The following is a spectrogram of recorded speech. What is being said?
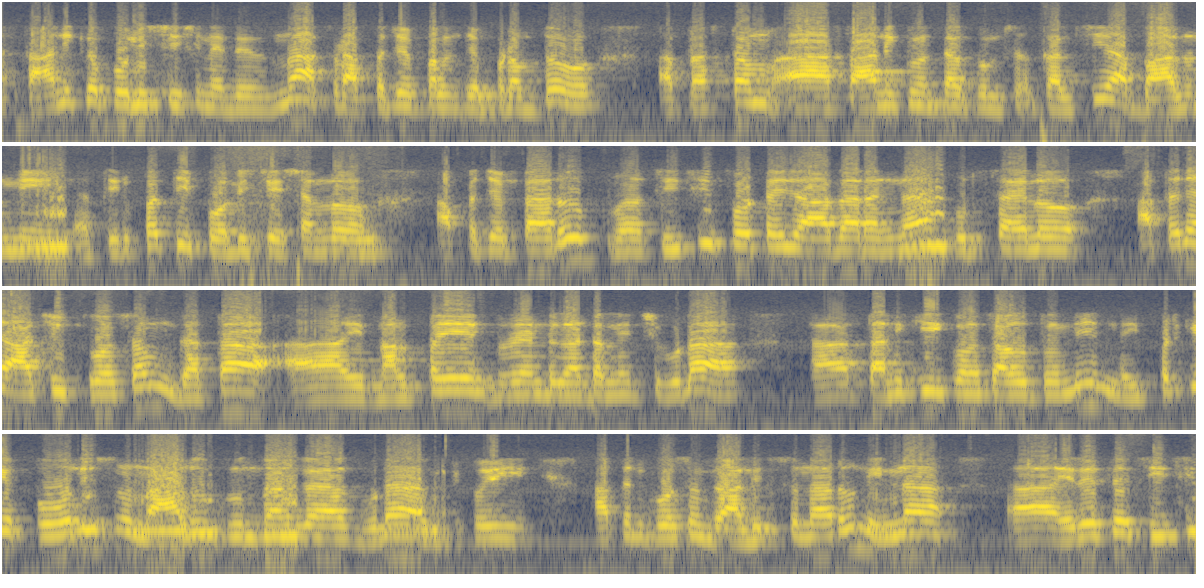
స్థానిక పోలీస్ స్టేషన్ ఏదైతే ఉందో అక్కడ అప్పచెప్పాలని చెప్పడంతో ప్రస్తుతం ఆ స్థానికులంతా కలిసి ఆ బాలుని తిరుపతి పోలీస్ స్టేషన్లో అప్పచెప్పారు సీసీ ఫోటేజ్ ఆధారంగా పూర్తి స్థాయిలో అతని ఆచూకీ కోసం గత నలభై రెండు గంటల నుంచి కూడా తనిఖీ కొనసాగుతుంది. ఇప్పటికే పోలీసులు నాలుగు బృందాలుగా కూడా విడిపోయి అతని కోసం గాలిస్తున్నారు. నిన్న ఏదైతే సీసీ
